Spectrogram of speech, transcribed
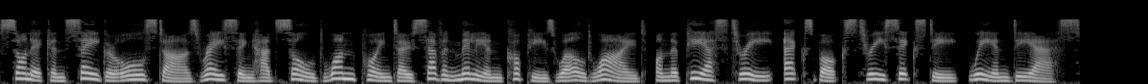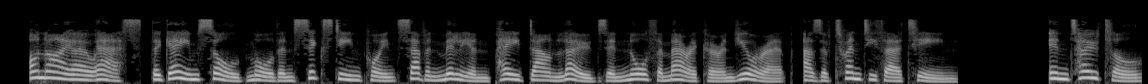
Sonic and Sega All-Stars Racing had sold 1.07 million copies worldwide, on the PS3, Xbox 360, Wii and DS. On iOS, the game sold more than 16.7 million paid downloads in North America and Europe, as of 2013. In total,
